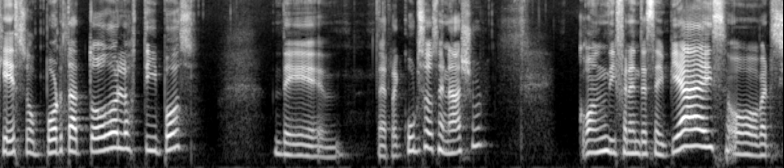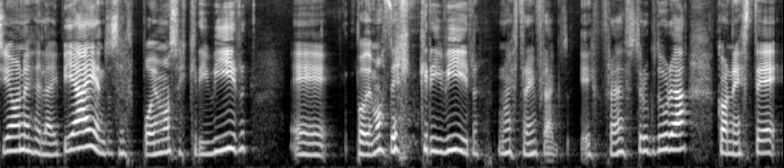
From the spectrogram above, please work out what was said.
que soporta todos los tipos de, recursos en Azure con diferentes APIs o versiones de la API, entonces podemos escribir, eh, podemos describir nuestra infraestructura con este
